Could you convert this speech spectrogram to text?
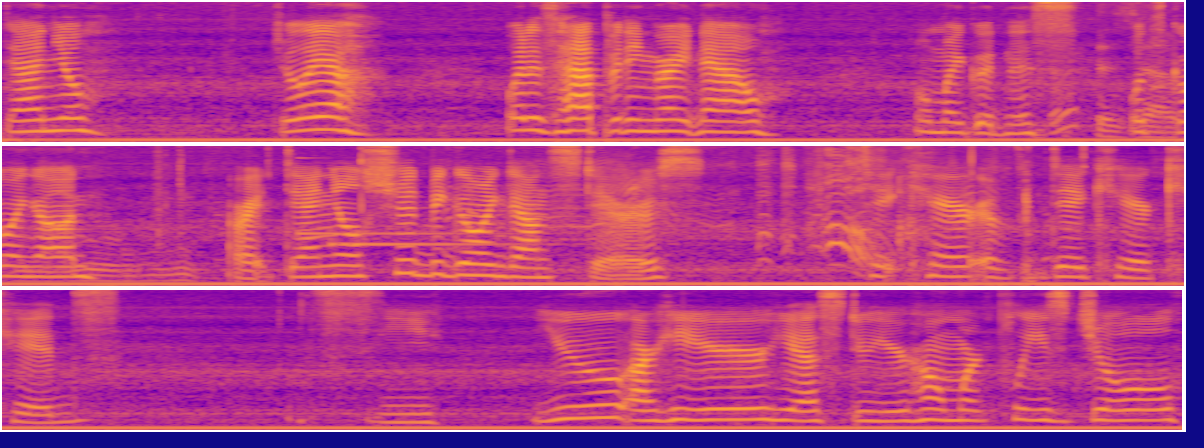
Daniel? Julia? What is happening right now? Oh my goodness. What's going on? Alright, Daniel should be going downstairs. Take care of the daycare kids. Let's see. You are here. Yes, do your homework, please, Joel.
